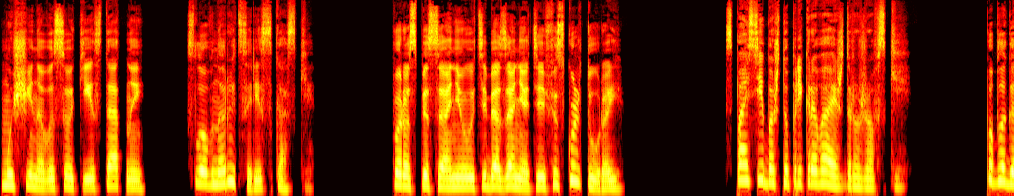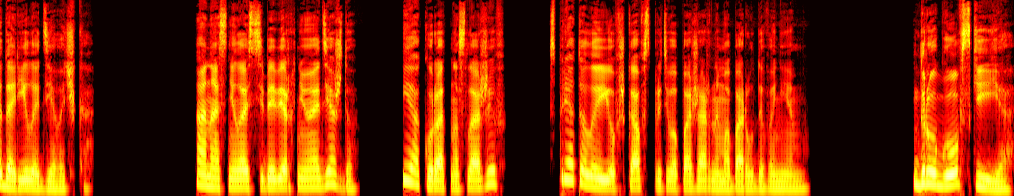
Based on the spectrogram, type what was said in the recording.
мужчина высокий и статный, словно рыцарь из сказки. «По расписанию у тебя занятия физкультурой». «Спасибо, что прикрываешь, Дружовский», — поблагодарила девочка. Она сняла с себя верхнюю одежду и, аккуратно сложив, спрятала ее в шкаф с противопожарным оборудованием. «Друговский я»,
